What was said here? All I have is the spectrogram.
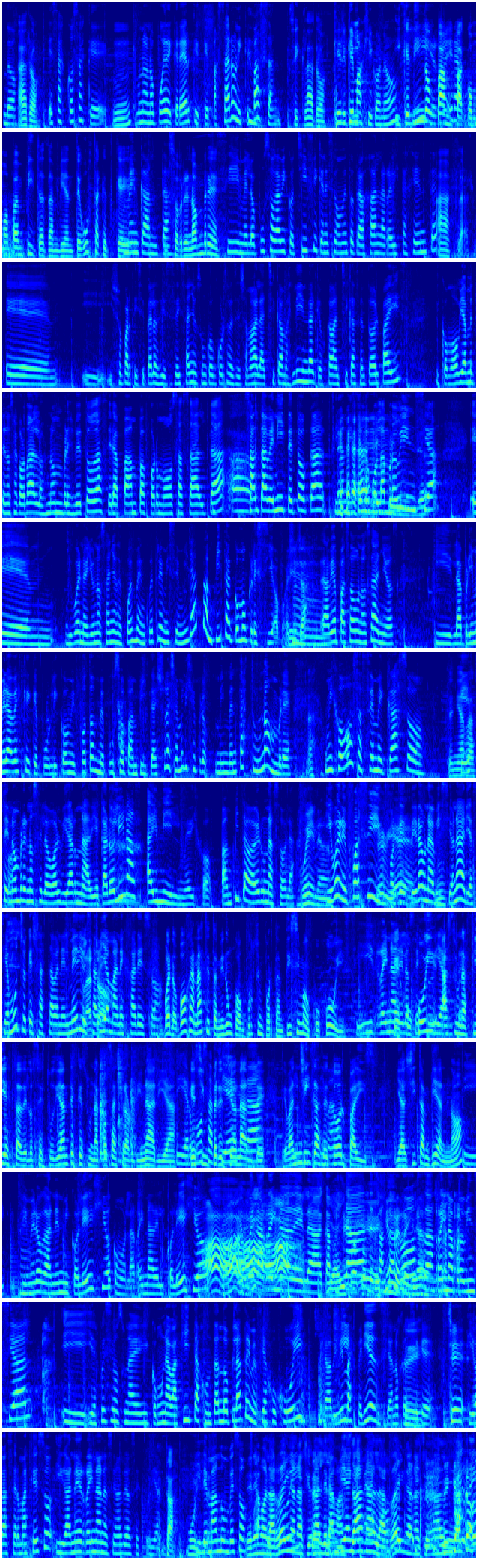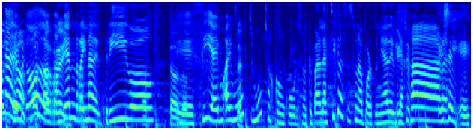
Claro. Esas cosas que, Mm. que uno no puede creer que, que pasaron y que pasan. Sí, claro. Qué, qué mágico, ¿no? Y qué lindo Pampa era- como Pampita también. ¿Te gusta que, que Me encanta. el sobrenombre? Sí, me lo puso Gaby Cochifi, que en ese momento trabajaba en la revista Gente. Ah, claro. Eh, y, y yo participé a los 16 años en un concurso que se llamaba La Chica Más Linda, que buscaban chicas en todo el país. Y como obviamente no se acordaban los nombres de todas, era Pampa, Formosa, Salta. Salta, vení, te toca, te iban diciendo por la provincia. Eh, y bueno, y unos años después me encuentro y me dice, mirá Pampita cómo creció. Porque ya había pasado unos años. Y la primera vez que, que publicó mis fotos me puso Pampita. Y yo la llamé y le dije, pero me inventaste un nombre. Ah. Me dijo, vos haceme caso, Tenía que este nombre no se lo va a olvidar nadie. Carolinas hay mil, me dijo. Pampita va a haber una sola. Buena. Y bueno, y fue así, Qué porque bien. era una visionaria. Hacía mucho que ya estaba en el medio y sabía manejar eso. Bueno, vos ganaste también un concurso importantísimo en Jujuy. Sí, reina que de los Jujuy estudiantes. hace una fiesta de los estudiantes que es una cosa extraordinaria, Sí, que es hermosa impresionante, fiesta, que van chicas de todo el país. Y allí también, ¿no? Sí, primero gané en mi colegio, como la reina del colegio. Ah. Después la reina de la capital, de Santa Rosa, reina. reina. provincial. Y, y después hicimos una ahí como una vaquita juntando plata y me fui a Jujuy, pero a vivir la experiencia. No pensé Sí. que, Che. que iba a ser más que eso. Y gané Reina Nacional de los Estudiantes. Está, muy y bien. le mando un beso. Tenemos a la Reina Nacional de la Manzana, la. Reina Nacional Me de... encanta. Reina de todo, la también reina. del trigo. Todo. Eh, sí, hay, hay Sí. much- muchos concursos que para las chicas es una oportunidad de Es el- viajar. Es el, es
